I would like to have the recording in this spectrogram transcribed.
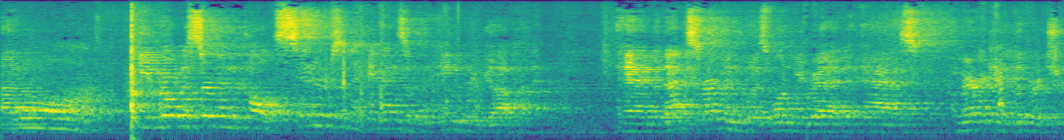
Um, he wrote a sermon called Sinners in the Hands of an Angry God. And that sermon was one we read as American literature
